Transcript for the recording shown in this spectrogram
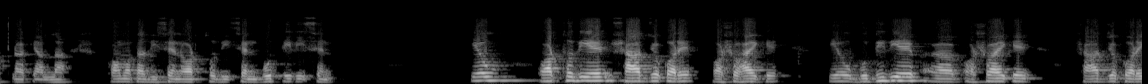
আপনাকে আল্লাহ ক্ষমতা দিছেন, অর্থ দিছেন, বুদ্ধি দিছেন। কেউ অর্থ দিয়ে সাহায্য করে, অসহায়কে। কেউ বুদ্ধি দিয়ে অসহায়কে সাহায্য করে,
